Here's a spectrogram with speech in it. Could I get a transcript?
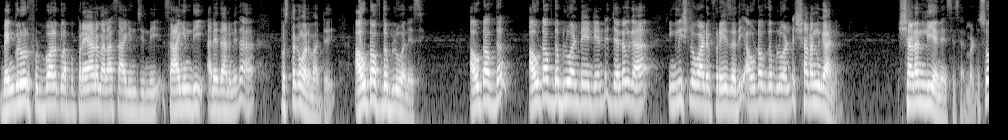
బెంగళూరు ఫుట్బాల్ క్లబ్ ప్రయాణం ఎలా సాగించింది? సాగింది అనే దాని మీద పుస్తకం అనమాట ఇది అవుట్ ఆఫ్ ద బ్లూ అనేసి. Out of the out of the blue అంటే ఏంటి అంటే జనరల్గా ఇంగ్లీష్లో వాడే ఫ్రేజ్ అది. అవుట్ ఆఫ్ ద బ్లూ అంటే సడన్గా అని సడన్లీ అనేసి అనమాట so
